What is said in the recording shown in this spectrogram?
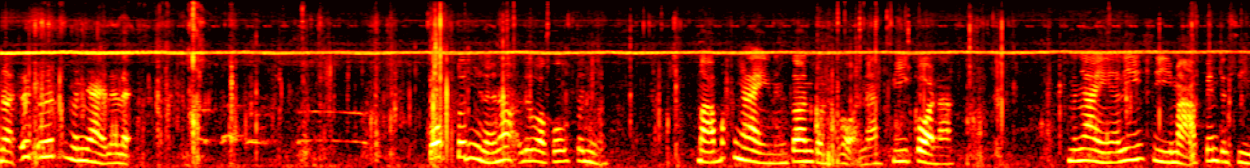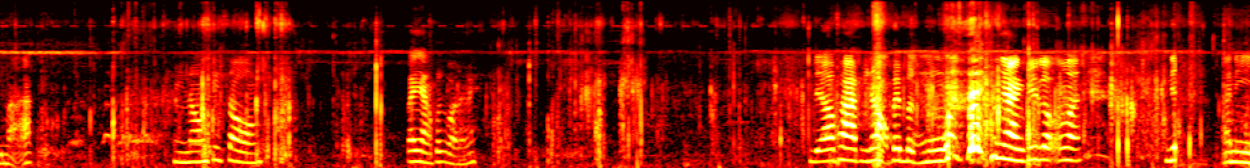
หน่อยอึดอึดมันใหญ่เลยแหละกกตัวนี้เลยเนาะหรือว่ากกตัวนี้หมาบักใหญ่หนึ่งตอนก่อนๆนะปีก่อนนะมันใหญ่อะลี่สีหมาเป็นแต่สีหมามีน้องที่สองไปอย่างไปก่อนได้ไหมเดี๋ยวพาพี่น้องไปเบิ่งมูอย่างที่เรามา อันนี้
